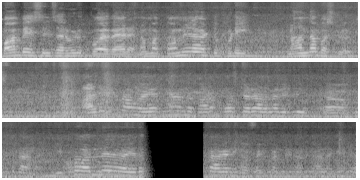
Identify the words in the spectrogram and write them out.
பாம்பே சென்சார் போர்டு போ- வேற. நம்ம தமிழ்நாட்டு படி நான் தான் ஃபஸ்ட்டு வச்சேன். ஆல்ரெடி அவங்க ஏற்கனவே அந்த படம் போஸ்டர் அதெல்லாம் வெளியே கொடுத்துட்டாங்க. இப்போ வந்து எதுக்காக நீங்கள் ஃபைட் பண்ணுறீங்க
